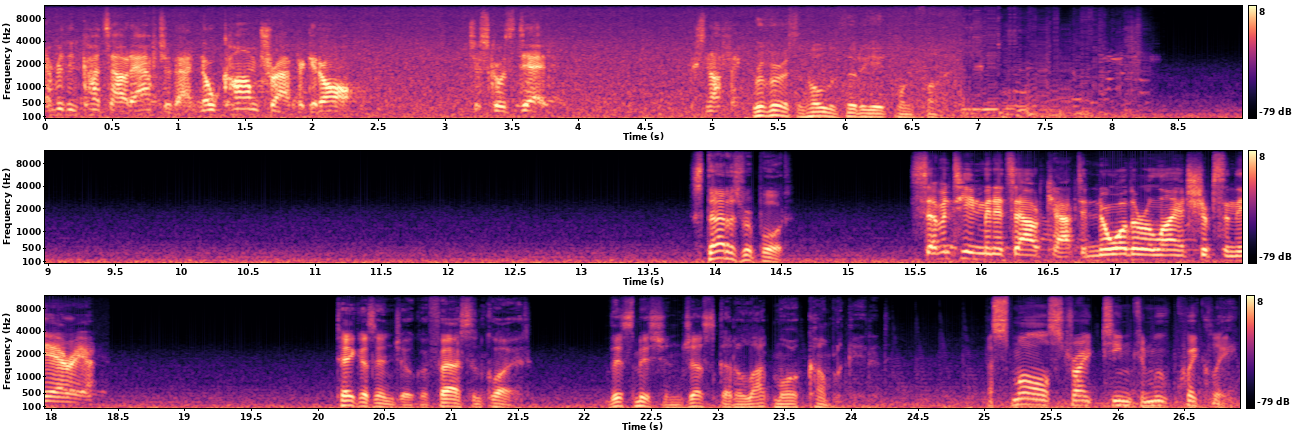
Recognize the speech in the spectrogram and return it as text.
Everything cuts out after that. No comm traffic at all. Just goes dead. There's nothing. Reverse and hold at 38.5. Status report. 17 minutes out, Captain. No other Alliance ships in the area. Take us in, Joker, fast and quiet. This mission just got a lot more complicated. A small strike team can move quickly,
